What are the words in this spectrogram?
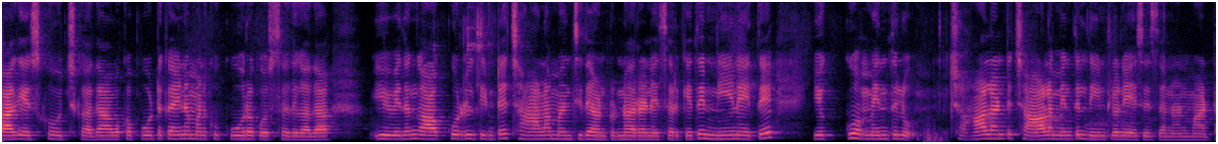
బాగా వేసుకోవచ్చు కదా. ఒక పూటకైనా మనకు కూరకు వస్తుంది కదా. ఈ విధంగా ఆకుకూరలు తింటే చాలా మంచిది అంటున్నారు అనేసరికి అయితే నేనైతే ఎక్కువ మెంతులు చాలా అంటే చాలా మెంతులు దీంట్లోనే వేసేసాను అనమాట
